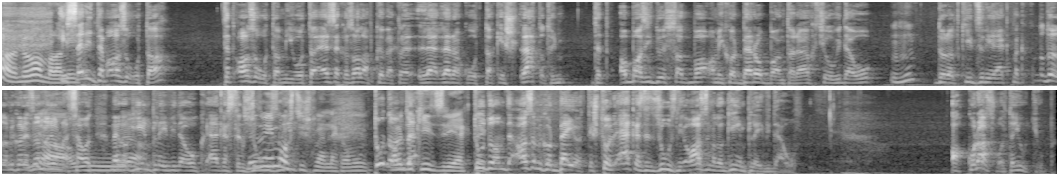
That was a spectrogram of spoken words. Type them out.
Mert van valami. És szerintem azóta, tehát azóta, mióta ezek az alapkövek le, le, lerakódtak, és látod, hogy tehát abban az időszakban, amikor berobbant a reakció videó, uh-huh. tudod, Kids React, meg tudod, amikor ez a. Ja, nagyon nagy számot, meg a ja. gameplay videók elkezdtek De ez zúzni. még most is mennek amúgy. Tudom, de, a Kids react tudom, de az, amikor bejött, és tudod, elkezdett zúzni az, meg a gameplay videó, akkor az volt a YouTube.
